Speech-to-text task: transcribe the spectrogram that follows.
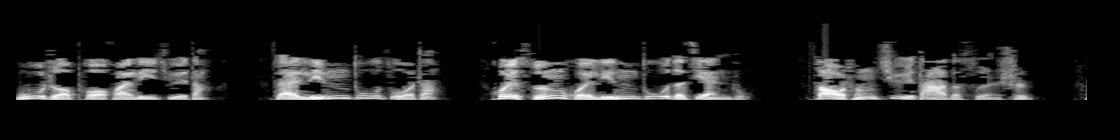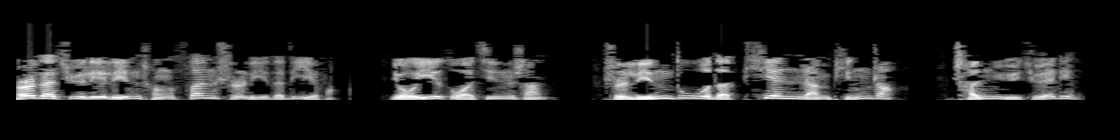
武者破坏力巨大，在林都作战会损毁林都的建筑，造成巨大的损失。而在距离林城三十里的地方，有一座金山，是林都的天然屏障。”陈宇决定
